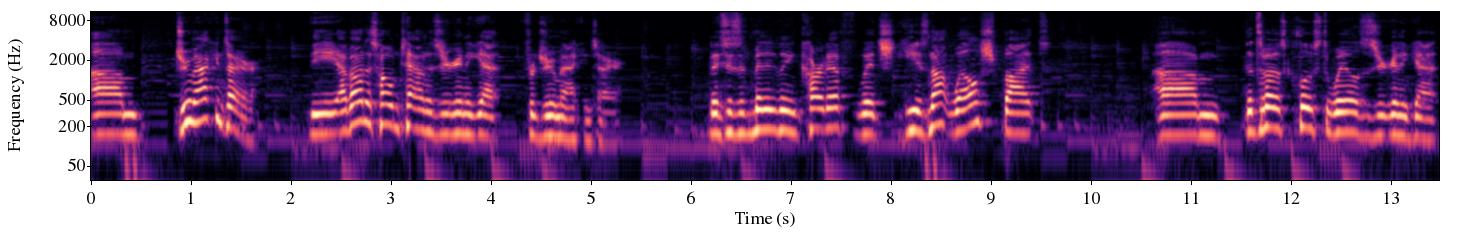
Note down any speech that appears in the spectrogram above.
um, Drew McIntyre. The about as hometown as you're going to get for Drew McIntyre. This is admittedly in Cardiff, which he is not Welsh, but um, that's about as close to Wales as you're going to get,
